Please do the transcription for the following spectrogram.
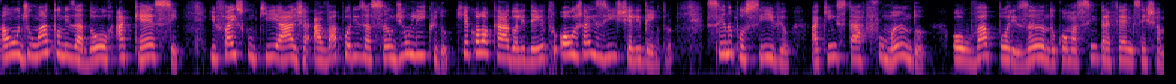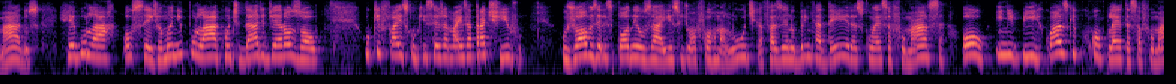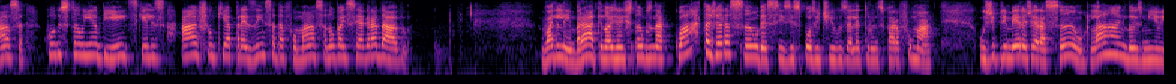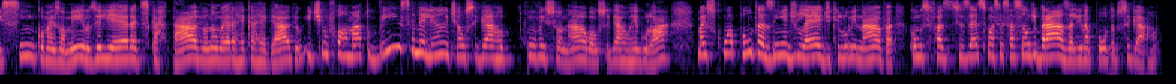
onde um atomizador aquece e faz com que haja a vaporização de um líquido que é colocado ali dentro ou já existe ali dentro, sendo possível a quem está fumando ou vaporizando, como assim preferem ser chamados, regular, ou seja, manipular a quantidade de aerosol, o que faz com que seja mais atrativo. Os jovens eles podem usar isso de uma forma lúdica, fazendo brincadeiras com essa fumaça ou inibir quase que por completo essa fumaça quando estão em ambientes que eles acham que a presença da fumaça não vai ser agradável. Vale lembrar que nós já estamos na quarta geração desses dispositivos eletrônicos para fumar. Os de primeira geração, lá em 2005 mais ou menos, ele era descartável, não era recarregável e tinha um formato bem semelhante a um cigarro convencional, ao cigarro regular, mas com a pontazinha de LED que iluminava, como se faz, fizesse uma sensação de brasa ali na ponta do cigarro.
